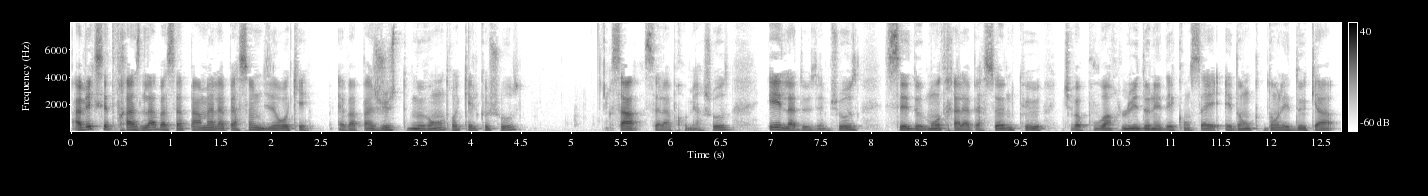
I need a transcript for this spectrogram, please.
Avec cette phrase-là, bah, ça permet à la personne de dire, OK, elle va pas juste me vendre quelque chose. Ça, c'est la première chose. Et la deuxième chose, c'est de montrer à la personne que tu vas pouvoir lui donner des conseils. Et donc, dans les deux cas,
